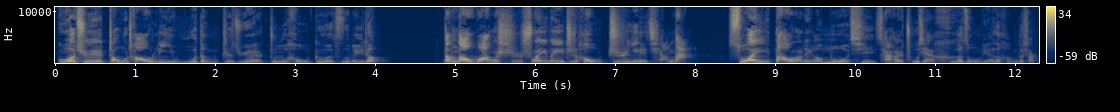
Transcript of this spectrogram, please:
过去周朝立五等之爵，诸侯各自为政。等到王室衰微之后，枝叶强大，所以到了这个末期才会出现合纵连横的事儿。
